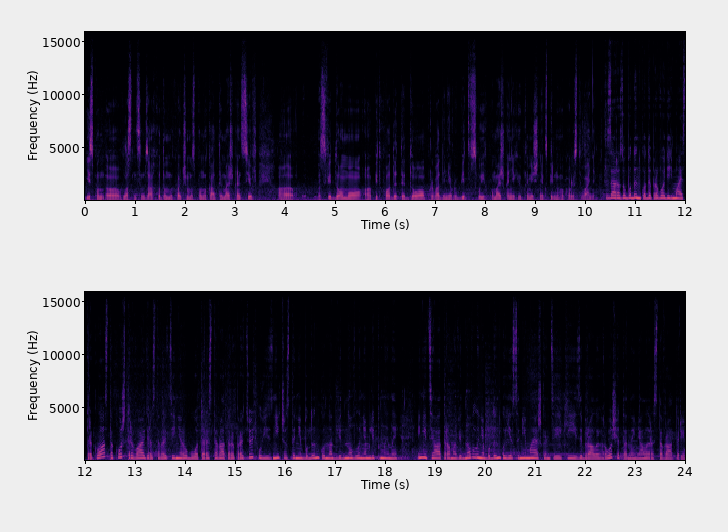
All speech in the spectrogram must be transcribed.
І спон- власне цим заходом ми хочемо спонукати мешканців свідомо е, підходити до проведення робіт в своїх помешканнях і в приміщеннях спільного користування. Зараз у будинку, де проводять майстер-клас, також тривають реставраційні роботи. Реставратори працюють у в'їзній частині будинку над відновленням ліпнини. Ініціаторами відновлення будинку є самі мешканці, які зібрали гроші та найняли реставраторів.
